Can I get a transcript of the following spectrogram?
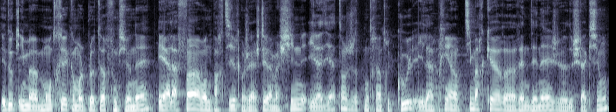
Et donc il m'a montré comment le plotter fonctionnait. Et à la fin, avant de partir, quand j'ai acheté la machine, il a dit attends, je dois te montrer un truc cool. Et il a pris un petit marqueur euh, Reine des Neiges euh, de chez Action.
